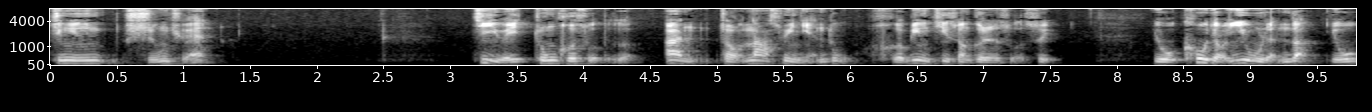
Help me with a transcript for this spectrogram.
经营使用权，即为综合所得，按照纳税年度合并计算个人所得税。有扣缴义务人的，由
